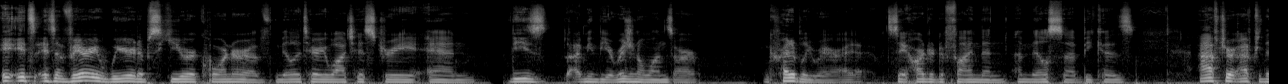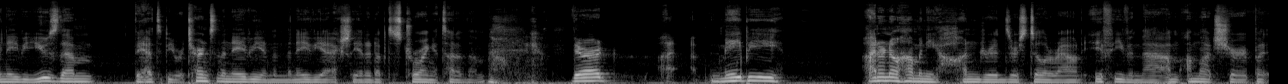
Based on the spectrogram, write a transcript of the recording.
it, it's it's a very weird, obscure corner of military watch history, and these, I mean, the original ones are incredibly rare. I would say harder to find than a Milsub because after after the Navy used them, they had to be returned to the Navy, and then the Navy actually ended up destroying a ton of them. there are, maybe I don't know how many hundreds are still around, if even that. I'm I'm not sure, but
